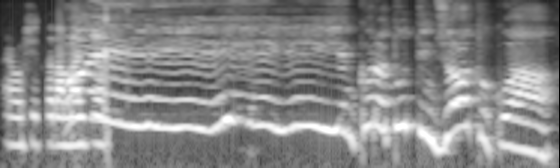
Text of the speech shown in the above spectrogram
è uscita la magia. ehi, ehi, ehi, ancora tutti in gioco qua.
